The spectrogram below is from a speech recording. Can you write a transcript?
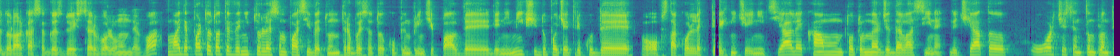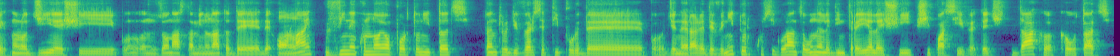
5-10 dolari ca să găzduiești serverul undeva, mai departe toate veniturile sunt pasive, tu nu trebuie să te ocupi în principal de, de nimic și după ce ai trecut de obstacolele tehnice inițiale, cam totul merge de la sine. Deci iată orice se întâmplă în tehnologie și în zona asta minunată de, de online, vine cu noi oportunități pentru diverse tipuri de generare de venituri, cu siguranță unele dintre ele și, și pasive. Deci dacă căutați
